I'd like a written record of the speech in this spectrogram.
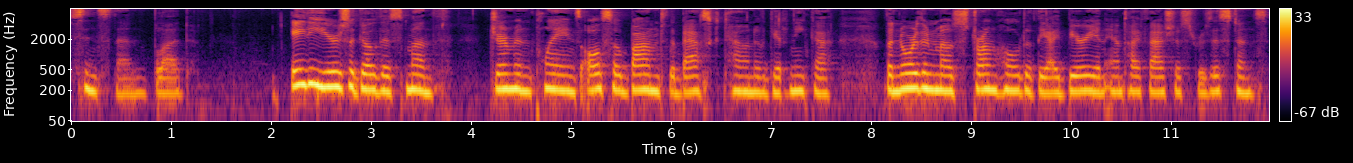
since then, blood. Eighty years ago this month, German planes also bombed the Basque town of Guernica, the northernmost stronghold of the Iberian anti fascist resistance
